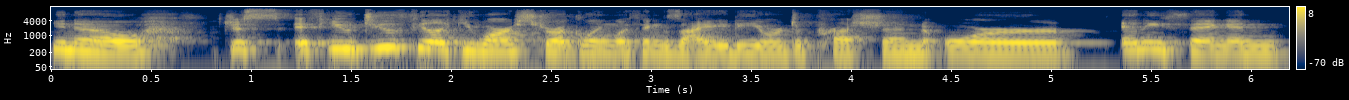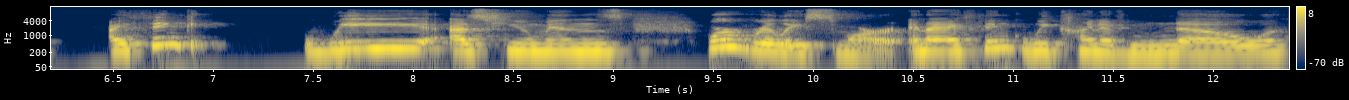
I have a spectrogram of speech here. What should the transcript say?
you know, just if you do feel like you are struggling with anxiety or depression or anything, and I think we as humans, we're really smart. And I think we kind of know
